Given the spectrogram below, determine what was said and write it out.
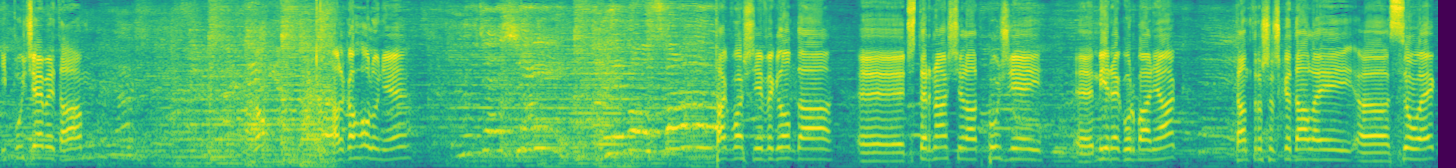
i pójdziemy tam, alkoholu nie, tak właśnie wygląda e, 14 lat później e, Mirek Urbaniak, tam troszeczkę dalej e, Sułek,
